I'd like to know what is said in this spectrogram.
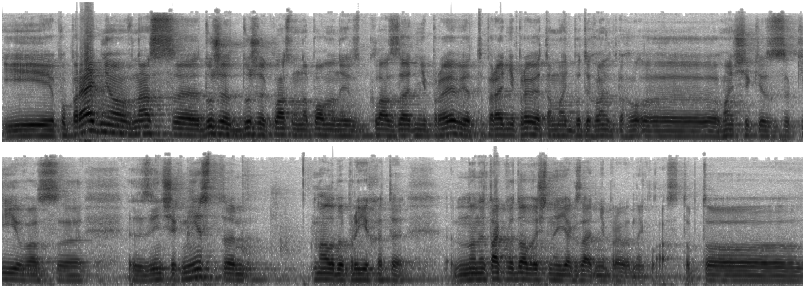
І попередньо в нас е, дуже дуже класно наповнений клас задній привід. Передній привід там мають бути е, гонщики з Києва, з, з інших міст. е, Мали би приїхати, ну не так видовищний, як задній привідний клас. Тобто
